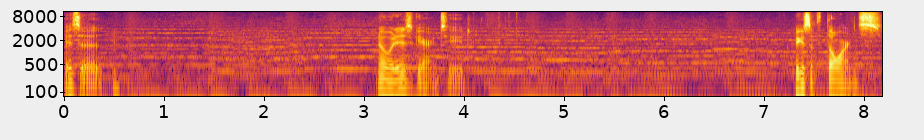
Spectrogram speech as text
Is it? No, it is guaranteed. Because of thorns.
